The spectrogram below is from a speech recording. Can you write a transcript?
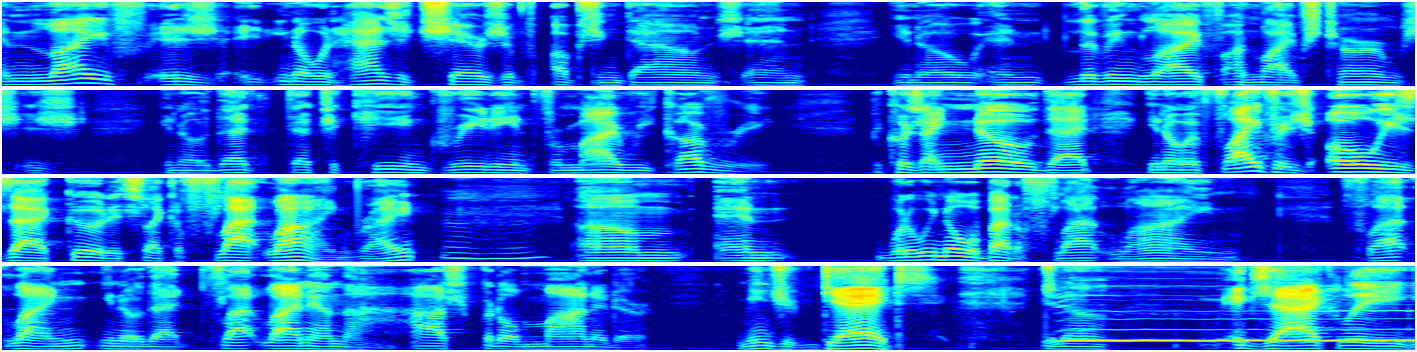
and life is you know it has its shares of ups and downs, and you know, and living life on life's terms is you know that that's a key ingredient for my recovery because I know that you know if life is always that good, it's like a flat line, right? Mm-hmm. Um, and what do we know about a flat line? Flat line, you know that flat line on the hospital monitor means you're dead. You know exactly.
